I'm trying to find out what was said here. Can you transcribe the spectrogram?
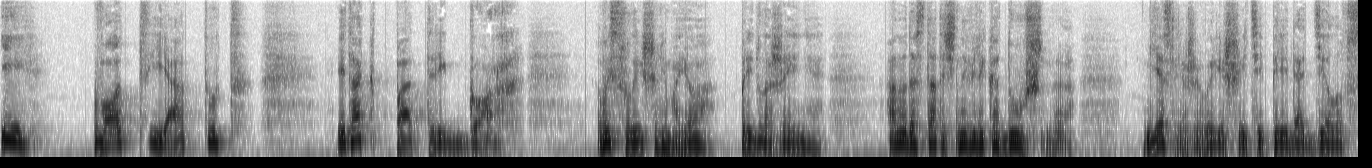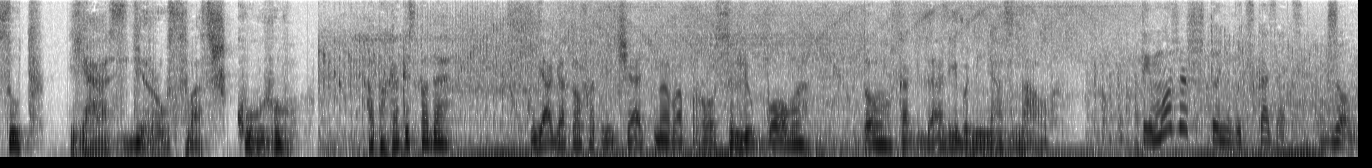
И вот я тут. Итак, Патрик Гор, вы слышали мое предложение. Оно достаточно великодушно. Если же вы решите передать дело в суд, я сдеру с вас шкуру. А пока, господа, я готов отвечать на вопросы любого, кто когда-либо меня знал. Ты можешь что-нибудь сказать, Джон?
